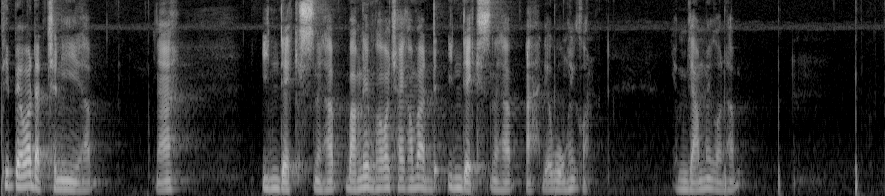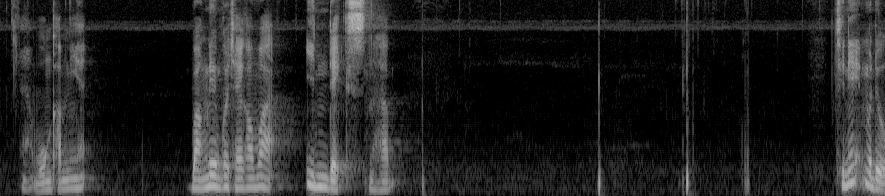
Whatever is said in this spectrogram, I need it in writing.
ที่แปลว่าดัชนีครับนะ index นะครับ บางเล่มเขาก็ใช้คำว่า index นะครับอะเดี๋ยววงให้ก่อน ย้ำๆให้ก่อนครับวงคำนี้บางเล่มเขาใช้คำว่า index นะครับ ทีนี้มาดู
